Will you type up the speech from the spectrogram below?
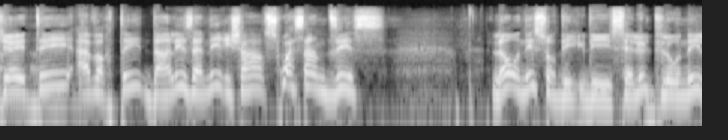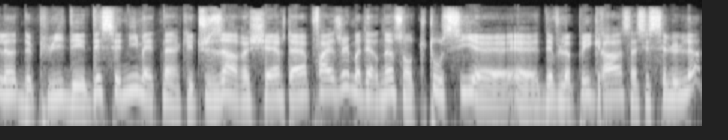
qui a été avorté dans les années, Richard, 70. Là, on est sur des, des cellules clonées là, depuis des décennies maintenant, qui sont utilisées en recherche. D'ailleurs, Pfizer et Moderna sont tout aussi euh, euh, développés grâce à ces cellules-là.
